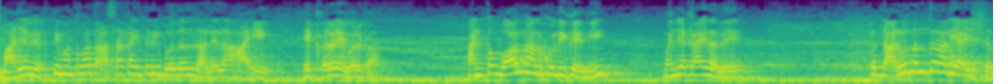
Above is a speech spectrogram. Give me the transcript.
माझ्या व्यक्तिमत्वात असा काहीतरी बदल झालेला आहे. हे खरं आहे बरं का? आणि तो बॉर्न अल्कोहोलिक आहे मी. म्हणजे काय झाले तर दारू नंतर आली आयुष्यात.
